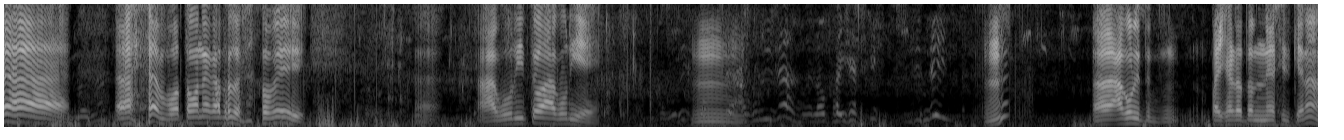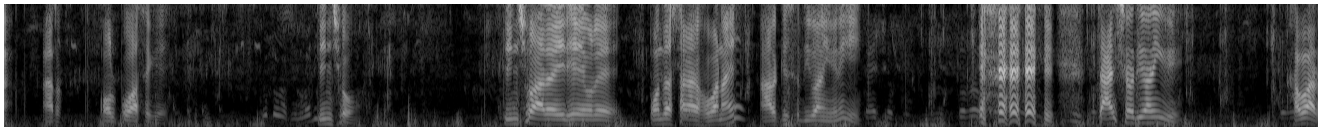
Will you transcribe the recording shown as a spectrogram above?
হ্যাঁ বর্তমানে কথা তো হবে। হ্যাঁ, আগুরি তো আগুরিয়ে হুম। হুম? আগুরি তো পয়সাটা তো নেসিত কে না? আর অল্প আছে কে? তিনশো। তিনশো আর এই বলে পঞ্চাশ টাকায় হবা নাই আর কিছু দিবা নিবে নাকি? চারশো। দিবা নিবি খাবার?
